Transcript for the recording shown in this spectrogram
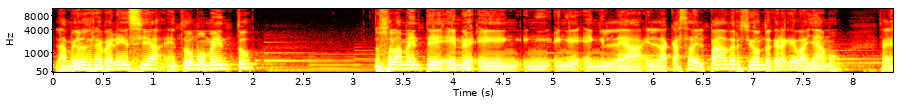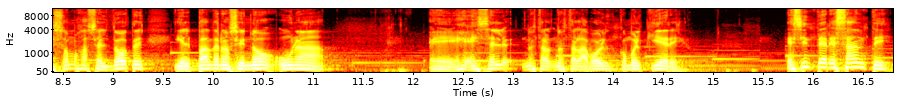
la mayor reverencia en todo momento, no solamente en, la, casa del Padre, sino donde quiera que vayamos. somos sacerdotes y el Padre nos asignó una, eh, es nuestra, nuestra labor como Él quiere. Es interesante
